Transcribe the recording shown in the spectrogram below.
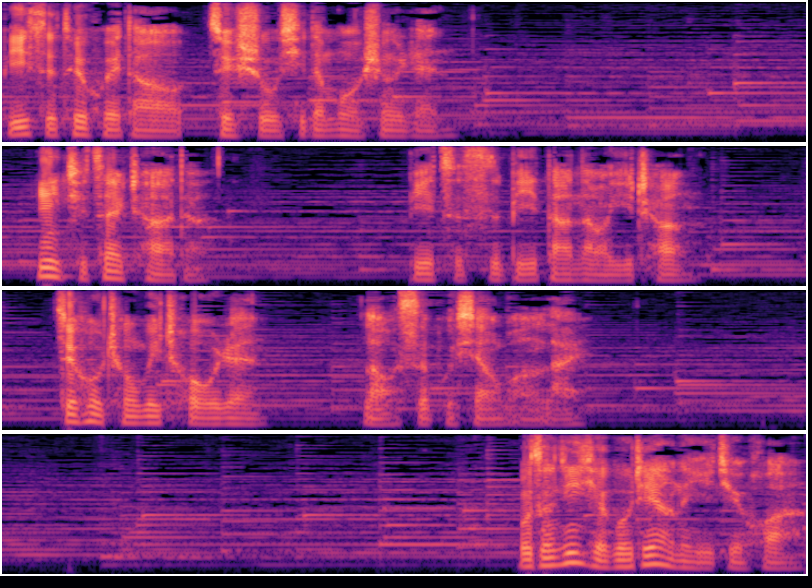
彼此退回到最熟悉的陌生人。运气再差的，彼此撕逼大闹一场，最后成为仇人，老死不相往来。我曾经写过这样的一句话。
